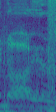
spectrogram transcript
Unstoppable.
